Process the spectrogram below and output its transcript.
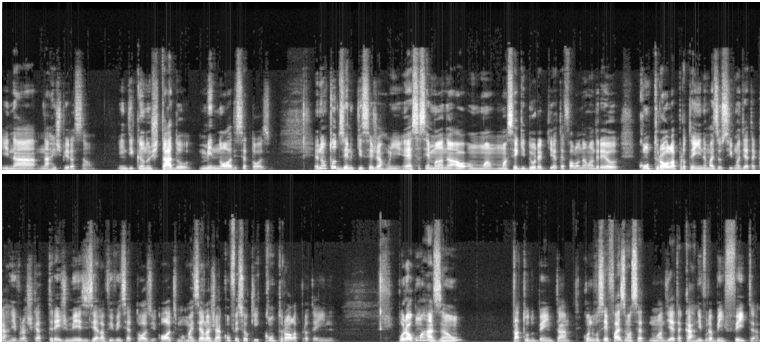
e na, na respiração, indicando um estado menor de cetose. Eu não estou dizendo que seja ruim. Essa semana, uma, uma, seguidora aqui até falou: Não, André, eu controlo a proteína, mas eu sigo uma dieta carnívora acho que há três meses e ela vive em cetose. Ótimo, mas ela já confessou que controla a proteína. Por alguma razão, tá tudo bem, tá? Quando você faz uma, uma dieta carnívora bem feita,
